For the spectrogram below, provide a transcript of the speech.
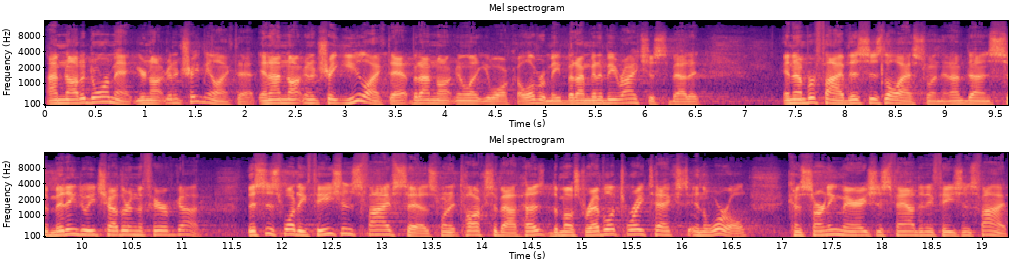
I'm not a doormat. You're not going to treat me like that. And I'm not going to treat you like that, but I'm not going to let you walk all over me, but I'm going to be righteous about it. And number five, this is the last one, and I'm done. Submitting to each other in the fear of God. This is what Ephesians 5 says when it talks about hus- the most revelatory text in the world concerning marriage is found in Ephesians 5.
